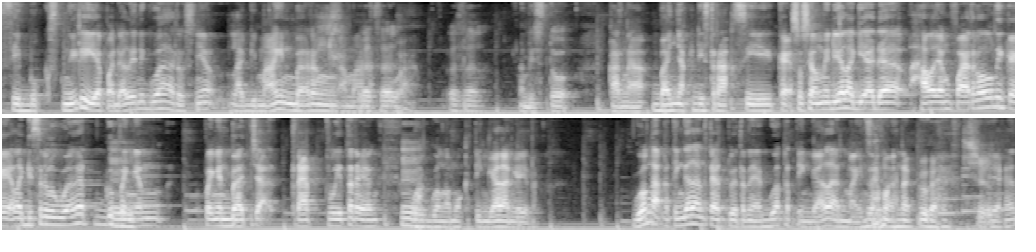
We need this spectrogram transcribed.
sibuk sendiri ya, padahal ini gue harusnya lagi main bareng sama anak gue. Betul. Habis itu karena banyak distraksi kayak sosial media lagi ada hal yang viral nih kayak lagi seru banget gue Hmm. pengen pengen baca thread Twitter yang wah gue nggak mau ketinggalan kayak gitu gue nggak ketinggalan thread Twitternya gue ketinggalan main sama anak gue True. ya kan?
